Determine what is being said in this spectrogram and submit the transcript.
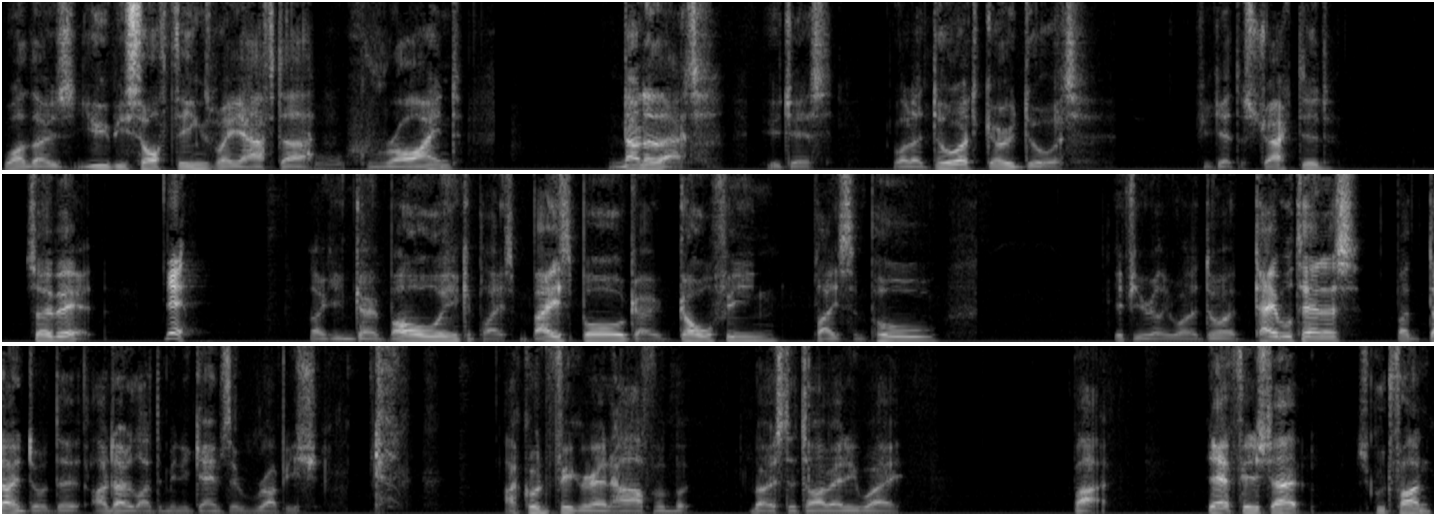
one of those Ubisoft things where you have to grind. None of that. You just want to do it, go do it. If you get distracted, so be it. Yeah, Like you can go bowling, you can play some baseball, go golfing, play some pool. If you really want to do it, table tennis, but don't do it. I don't like the mini games; they're rubbish. I couldn't figure out half of it most of the time anyway. But yeah, finish that. It's good fun.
